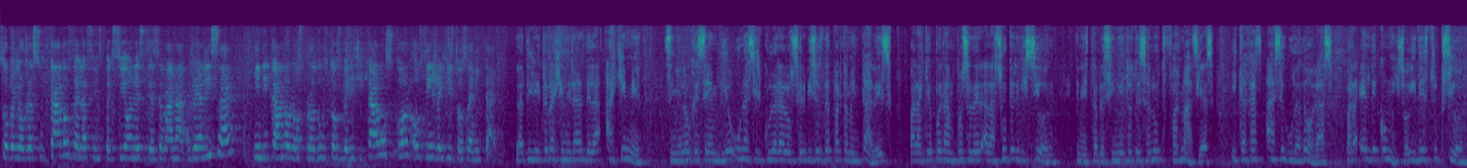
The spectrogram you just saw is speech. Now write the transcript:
sobre los resultados de las inspecciones que se van a realizar, indicando los productos verificados con o sin registro sanitario. La directora general de la AGEMED señaló que se envió una circular a los servicios departamentales para que puedan proceder a la supervisión en establecimientos de salud, farmacias y cajas aseguradoras para el decomiso y destrucción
